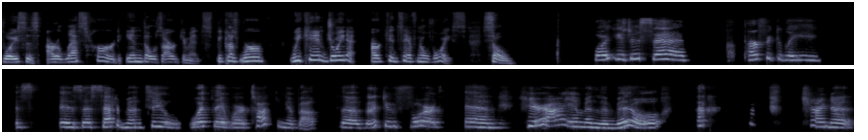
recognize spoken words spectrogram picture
voices are less heard in those arguments because we're we can't join it our kids have no voice. So, what you just said perfectly is is a sentiment to what they were talking about the back and forth. And here I am in the middle trying to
